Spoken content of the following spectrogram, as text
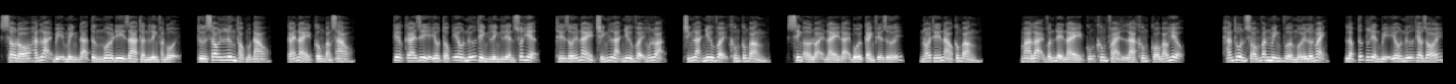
Sau đó hắn lại bị mình đã từng nuôi đi ra thần linh phản bội, từ sau lưng thọc một đao, cái này công bằng sao? Kia cái gì yêu tộc yêu nữ thình lình liền xuất hiện, thế giới này chính là như vậy hỗn loạn, chính là như vậy không công bằng, sinh ở loại này đại bối cảnh phía dưới, nói thế nào công bằng? Mà lại vấn đề này cũng không phải là không có báo hiệu. Hắn thôn xóm văn minh vừa mới lớn mạnh, lập tức liền bị yêu nữ theo dõi,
